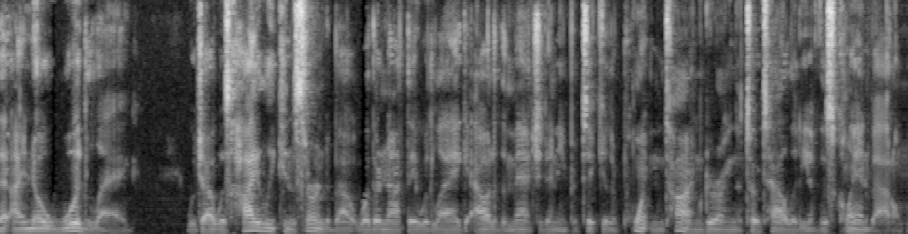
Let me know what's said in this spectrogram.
that I know would lag which I was highly concerned about whether or not they would lag out of the match at any particular point in time during the totality of this clan battle.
